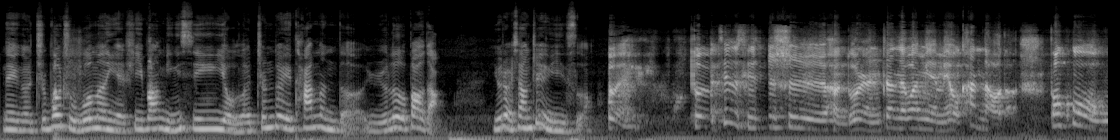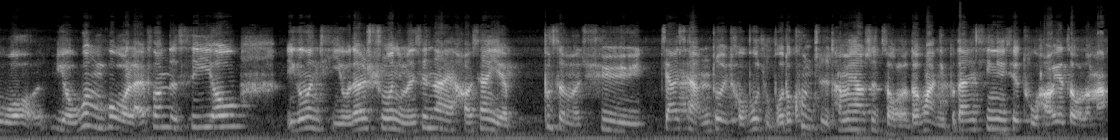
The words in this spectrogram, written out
那个直播主播们也是一帮明星，有了针对他们的娱乐报道，有点像这个意思。对，对，这个其实是很多人站在外面没有看到的。包括我有问过来风的 CEO 一个问题，我在说你们现在好像也不怎么去加强对头部主播的控制，他们要是走了的话，你不担心那些土豪也走了吗？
